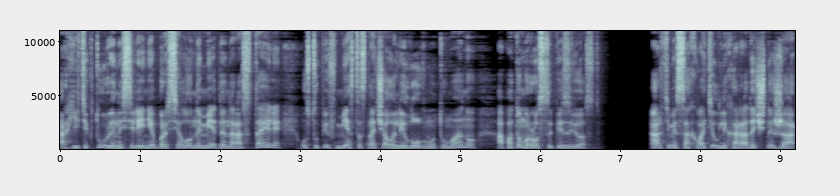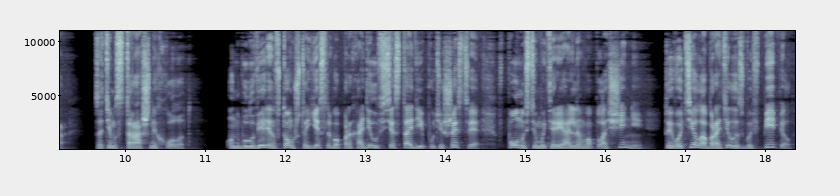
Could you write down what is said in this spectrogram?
Архитектура и население Барселоны медленно растаяли, уступив место сначала лиловому туману, а потом россыпи звезд. Артемиса охватил лихорадочный жар, затем страшный холод. Он был уверен в том, что если бы проходил все стадии путешествия в полностью материальном воплощении, то его тело обратилось бы в пепел,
